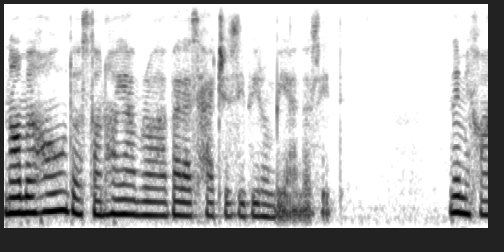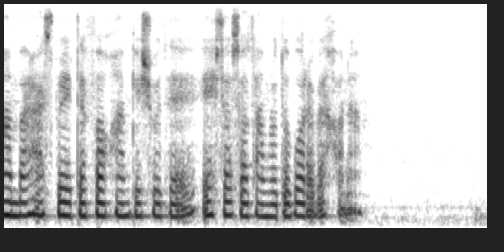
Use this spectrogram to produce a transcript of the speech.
نامه ها و داستان هایم را اول از هر چیزی بیرون بیاندازید. نمی‌خواهم بر حسب اتفاق هم که شده احساساتم را دوباره بخوانم.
